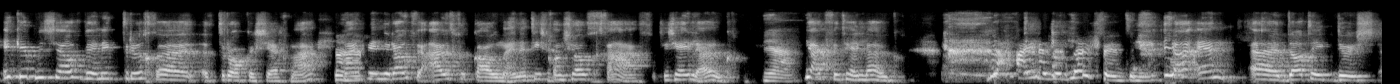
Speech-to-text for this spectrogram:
ik heb mezelf, ben ik teruggetrokken, uh, zeg maar. Maar ik ben er ook weer uitgekomen en het is gewoon zo gaaf. Het is heel leuk. Ja, ja ik vind het heel leuk. Ja, je het leuk vindt. Ja, en uh, dat ik dus...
